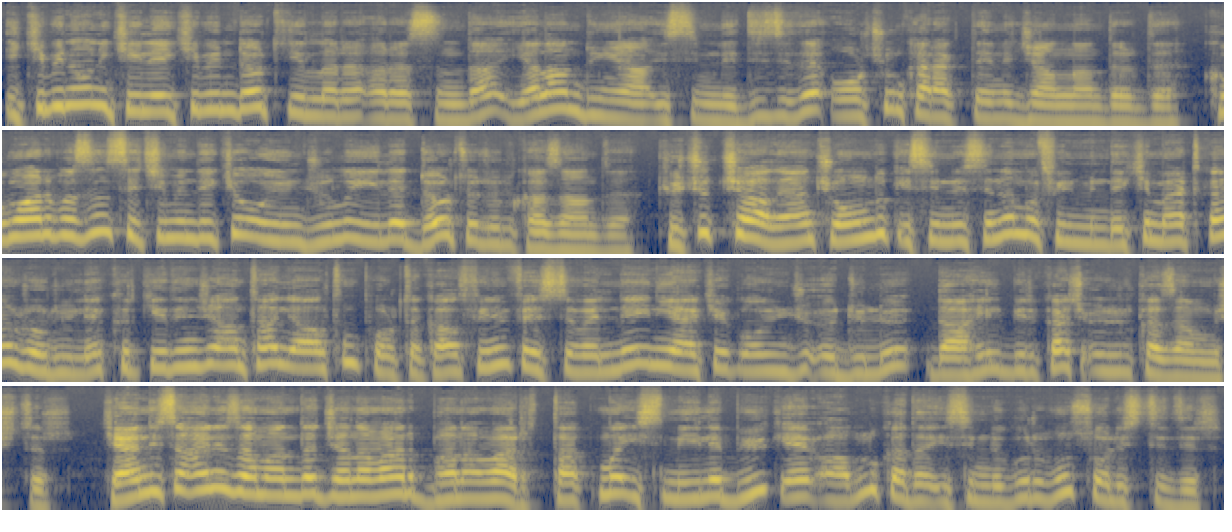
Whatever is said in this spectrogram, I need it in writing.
2012 ile 2004 yılları arasında Yalan Dünya isimli dizide Orçun karakterini canlandırdı. Kumarbazın seçimindeki oyunculuğu ile 4 ödül kazandı. Küçük Çağlayan Çoğunluk isimli sinema filmindeki Mertkan rolüyle 47. Antalya Altın Portakal Film Festivali'nde en iyi erkek oyuncu ödülü dahil birkaç ödül kazanmıştır. Kendisi aynı zamanda Canavar Bana Var takma ismiyle Büyük Ev Ablukada isimli grubun solistidir.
